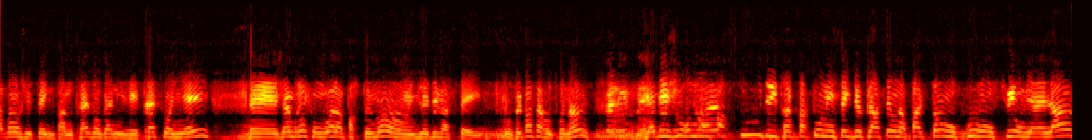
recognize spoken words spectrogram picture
avant, j'étais une femme très organisée, très soignée. Et j'aimerais qu'on voit l'appartement, il est dévasté. On ne peut pas faire autrement. Il y a des journaux partout, des trucs partout, on essaye de classer, on n'a pas le temps, on court, on suit, on vient là.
